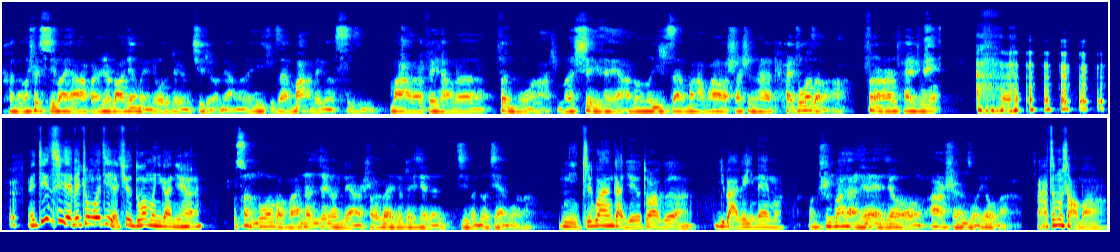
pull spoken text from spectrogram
可能是西班牙，反正就是拉丁美洲的这种记者，两个人一直在骂这个司机，骂的非常的愤怒啊，什么 shit 呀，都都一直在骂。马老师甚至还拍桌子了啊，愤而拍桌。哎，这次世界杯中国记者去的多吗？你感觉？不算多吧，反正这个脸熟的也就这些人，基本都见过了。你直观感觉有多少个？一百个以内吗？我直观感觉也就二十人左右吧。啊，这么少吗？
